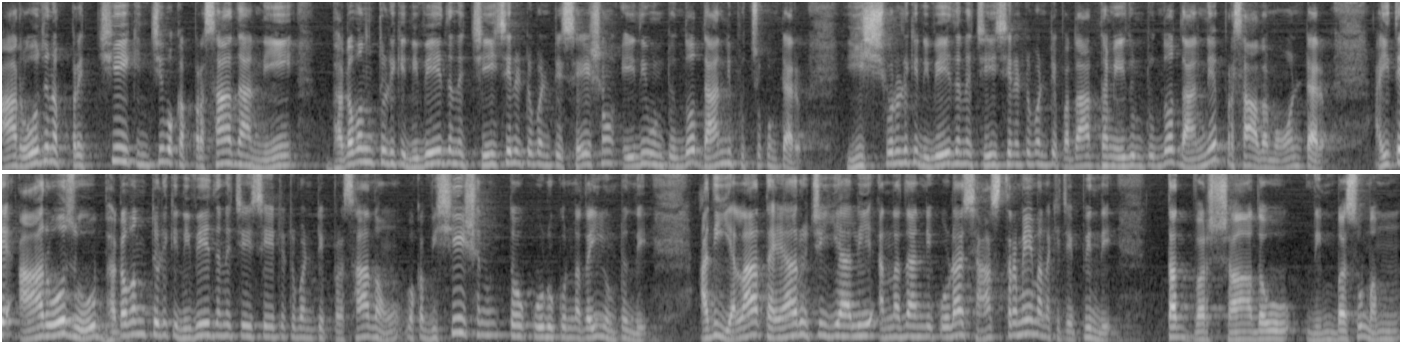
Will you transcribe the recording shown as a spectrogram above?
ఆ రోజున ప్రత్యేకించి ఒక ప్రసాదాన్ని భగవంతుడికి నివేదన చేసినటువంటి శేషం ఏది ఉంటుందో దాన్ని పుచ్చుకుంటారు. ఈశ్వరుడికి నివేదన చేసినటువంటి పదార్థం ఏది ఉంటుందో దాన్నే ప్రసాదము అంటారు. అయితే ఆ రోజు భగవంతుడికి నివేదన చేసేటటువంటి ప్రసాదం ఒక విశేషంతో కూడుకున్నదై ఉంటుంది. అది ఎలా తయారు చెయ్యాలి అన్నదాన్ని కూడా శాస్త్రమే మనకి చెప్పింది. తద్వర్షాదౌ నింబసుమం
